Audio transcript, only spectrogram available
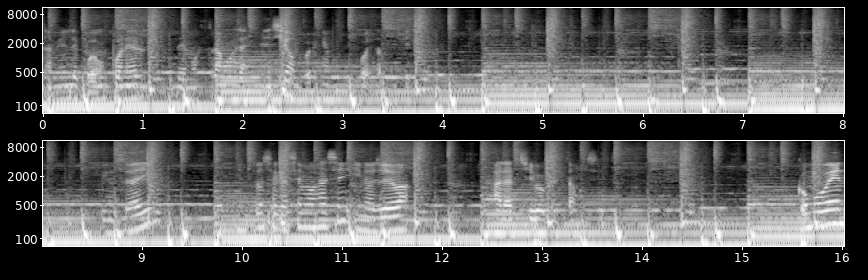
también le podemos poner demostramos la extensión por ejemplo JPG ahí entonces que hacemos así y nos lleva al archivo que estamos haciendo. Como ven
